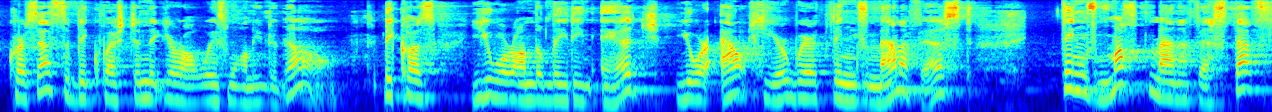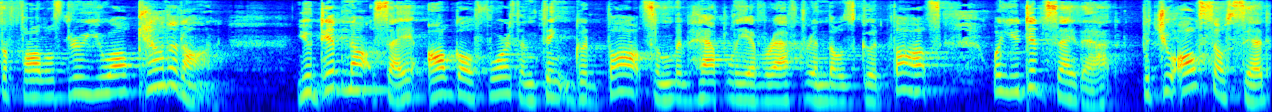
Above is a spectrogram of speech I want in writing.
Of course that's the big question that you're always wanting to know because you are on the leading edge. You are out here where things manifest. Things must manifest. That's the follow-through you all counted on you did not say I'll go forth and think good thoughts and live happily ever after in those good thoughts. Well you did say that but you also said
